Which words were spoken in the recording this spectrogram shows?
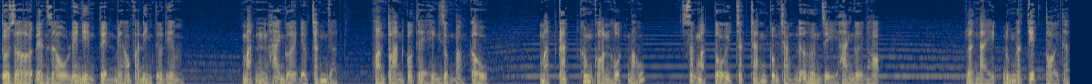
Tôi giờ đèn dầu lên nhìn Tuyền Béo và Đinh Từ Điểm. Mặt hai người đều trắng nhợt, hoàn toàn có thể hình dung bằng câu. Mặt cắt không còn hột máu, sắc mặt tôi chắc chắn cũng chẳng đỡ hơn gì hai người họ. Lần này đúng là chết tỏi thật.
